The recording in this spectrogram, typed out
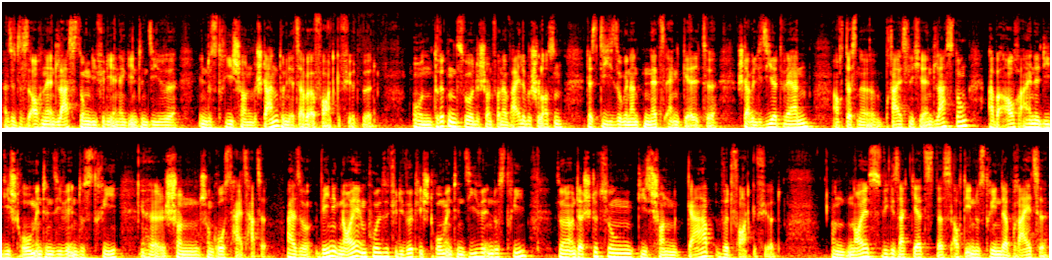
Also das ist auch eine Entlastung, die für die energieintensive Industrie schon bestand und jetzt aber fortgeführt wird. Und drittens wurde schon vor einer Weile beschlossen, dass die sogenannten Netzentgelte stabilisiert werden. Auch das eine preisliche Entlastung, aber auch eine, die die stromintensive Industrie äh, schon, schon großteils hatte. Also wenig neue Impulse für die wirklich stromintensive Industrie, sondern Unterstützung, die es schon gab, wird fortgeführt. Und neu ist, wie gesagt, jetzt, dass auch die Industrie in der Breite,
